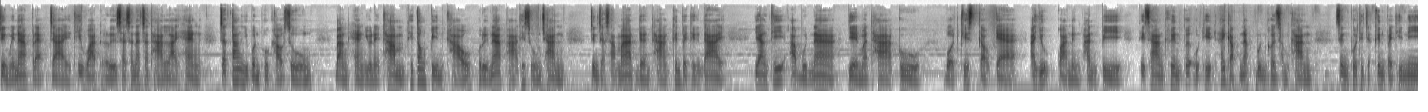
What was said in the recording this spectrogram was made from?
จึงไม่น่าแปลกใจที่วัดหรือศาสนสถานหลายแห่ง จะตั้งอยู่บนภูเขาสูง บางแห่งอยู่ในถ้ำที่ต้องปีนเขาหรือหน้าผาที่สูงชัน จึงจะสามารถเดินทางขึ้นไปถึงได้ อย่างที่อาบุนาเยมาทากู โบสถ์คริสต์เก่าแก่ อายุกว่า 1,000 ปี ที่สร้างขึ้นเพื่ออุทิศให้กับนักบุญคนสำคัญ ซึ่งผู้ที่จะขึ้นไปที่นี่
